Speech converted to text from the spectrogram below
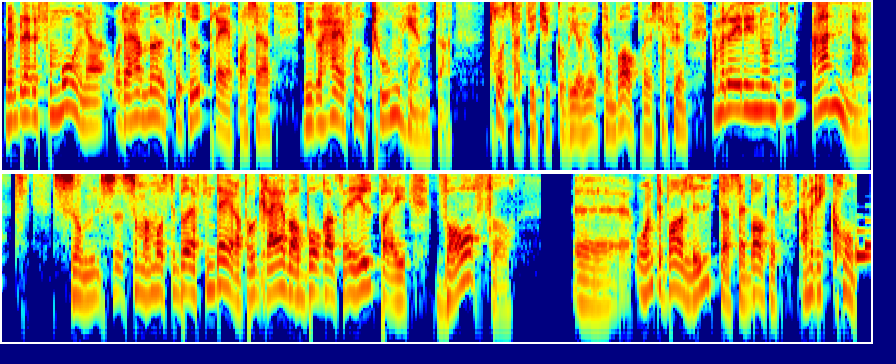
Men blir det för många och det här mönstret upprepar sig att vi går härifrån tomhänta. Trots att vi tycker vi har gjort en bra prestation. Ja, men då är det ju någonting annat som, som man måste börja fundera på, gräva och borra sig djupare i. Varför? Uh, och inte bara luta sig bakåt. Ja men det kommer.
